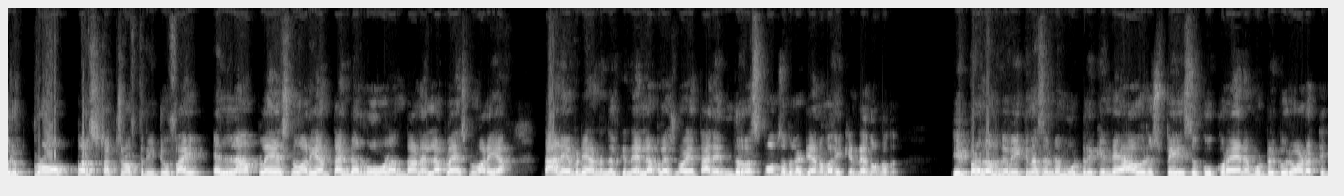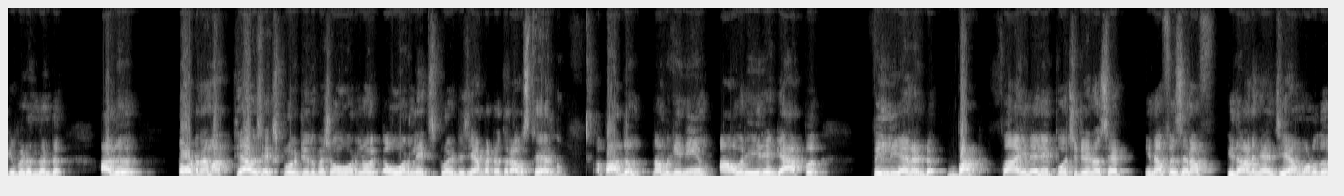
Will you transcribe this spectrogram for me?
ഒരു proper structure of three two five എല്ലാ പ്ലേയേഴ്സിനും അറിയാം തന്റെ റോൾ എന്താണ്. എല്ലാ പ്ലേയേഴ്സിനും അറിയാം താൻ എവിടെയാണ് നിൽക്കുന്നത്. എല്ലാ പ്ലേയേഴ്സിനും അറിയാം താൻ എന്ത് റെസ്പോൺസിബിലിറ്റിയാണ് വഹിക്കേണ്ടത് എന്നുള്ളത്. ഇപ്പോഴും നമുക്ക് വീക്ക്നെസ് ഉണ്ട്. മുഡ്രിക്കിന്റെ ആ ഒരു സ്പേസ് കുക്കുറേനെ മുഡ്രിക്ക് ഒരുപാട് ഒറ്റയ്ക്ക് വിടുന്നുണ്ട്. അത് ടോട്ടനം അത്യാവശ്യം എക്സ്പ്ലോയിറ്റ് ചെയ്തു. പക്ഷേ ഓവർലോ ഓവർലി എക്സ്പ്ലോയിറ്റ് ചെയ്യാൻ പറ്റാത്തൊരു അവസ്ഥയായിരുന്നു അപ്പൊ അതും നമുക്ക് ഇനിയും ആ ഒരു ഏരിയ ഗ്യാപ്പ് ഫിൽ ചെയ്യാനുണ്ട്. But finally Pochettino said enough is enough ഇതാണ് ഞാൻ ചെയ്യാൻ പോണത്.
